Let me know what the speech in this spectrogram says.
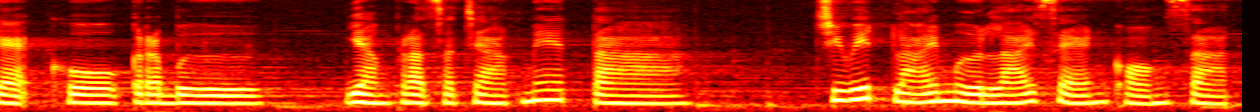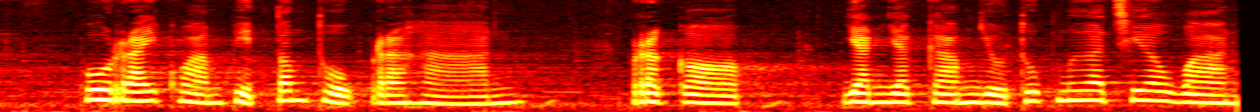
แกะโคกระบือ อย่างปราศจากเมตตา ชีวิตหลายหมื่นหลายแสนของสัตว์ ผู้ไร้ความผิดต้องถูกประหาร ประกอบยัญกรรมอยู่ทุกเมื่อเชื่อวัน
